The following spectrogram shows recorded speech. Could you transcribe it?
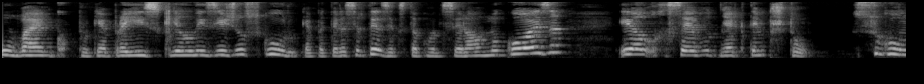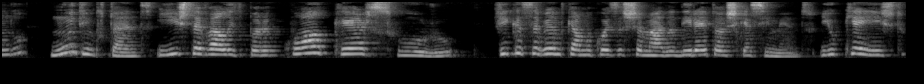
o banco, porque é para isso que ele exige o seguro, que é para ter a certeza que se te acontecer alguma coisa, ele recebe o dinheiro que te emprestou. Segundo, muito importante, e isto é válido para qualquer seguro, fica sabendo que há uma coisa chamada direito ao esquecimento. E o que é isto?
